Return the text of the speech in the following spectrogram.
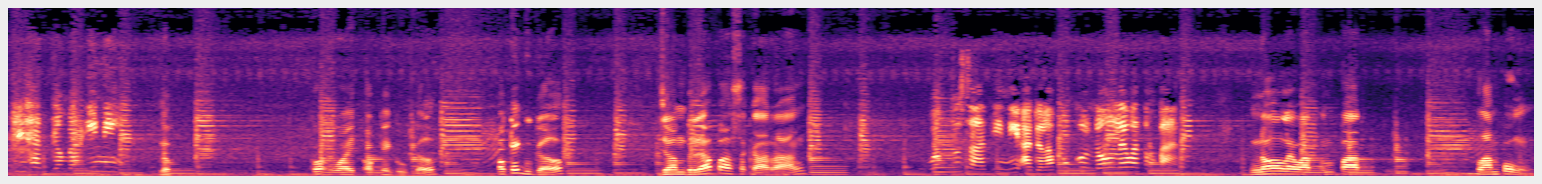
Lihat gambar ini. Loh kok white? Oke okay, Google. Oke okay, Google. Jam berapa sekarang adalah pukul 0 lewat 4 0 lewat 4 Lampung.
